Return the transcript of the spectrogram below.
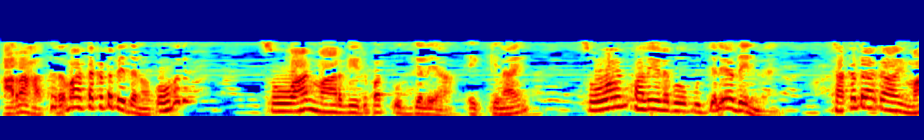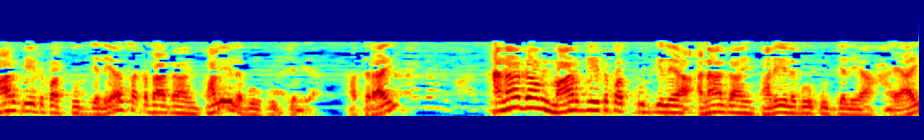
අර හතරම අටකට බෙදනවා. කොහොමද? සෝවාන් මාර්ගයටපත් පුද්ගලයා එක්කෙනයි සෝවාන් ඵලය ලැබුව පුද්ගලයා දෙන්නයි. සකදාගාමි මාර්ගයටපත් පුද්ගලයා සකදාගාමි ඵලය ලැබුව පුද්ගලයා හතරයි. අනාගාමි මාර්ගයටපත් පුද්ගලයා අනාගාමි ඵලය ලැබුව පුද්ගලයා හයයි.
